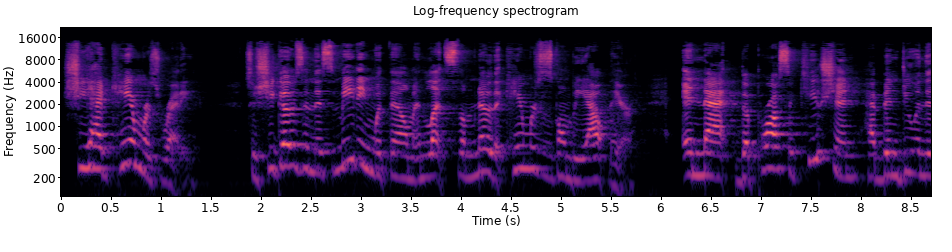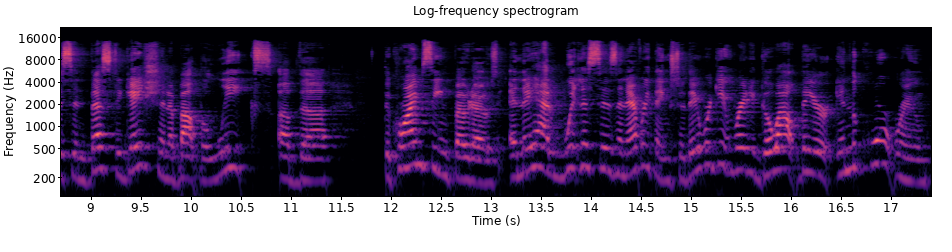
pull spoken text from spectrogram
she had cameras ready. So she goes in this meeting with them and lets them know that cameras is going to be out there and that the prosecution had been doing this investigation about the leaks of the the crime scene photos and they had witnesses and everything. So they were getting ready to go out there in the courtroom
